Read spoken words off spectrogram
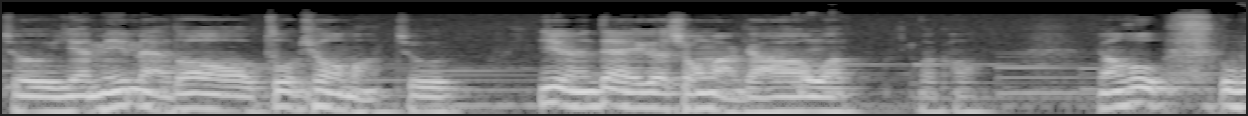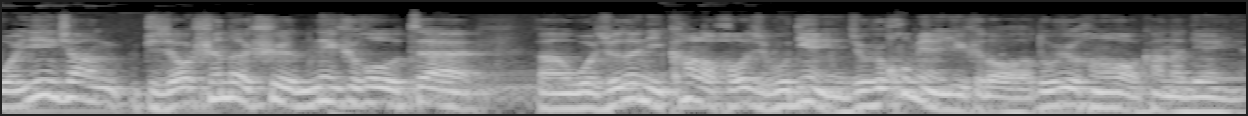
就也没买到坐票嘛，就一人带一个小马扎，我我靠。然后我印象比较深的是那时候在，嗯，我觉得你看了好几部电影，就是后面意识到的都是很好看的电影。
